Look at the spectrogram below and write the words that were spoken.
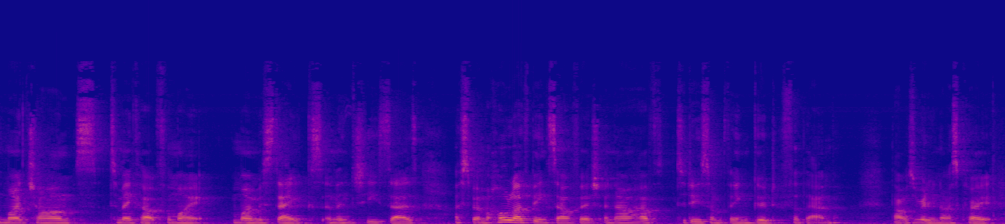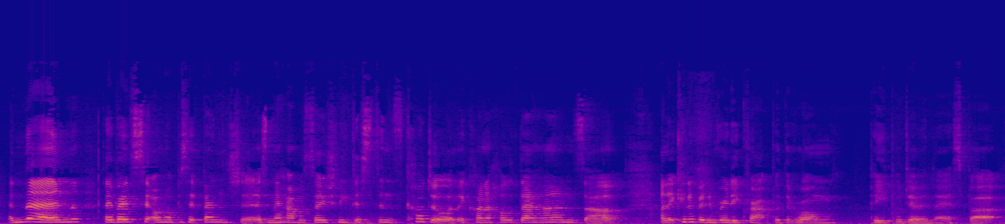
my chance to make up for my my mistakes. And then she says, I've spent my whole life being selfish and now I have to do something good for them. That was a really nice quote. And then they both sit on opposite benches and they have a socially distanced cuddle and they kind of hold their hands up. And it could have been really crap with the wrong people doing this, but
